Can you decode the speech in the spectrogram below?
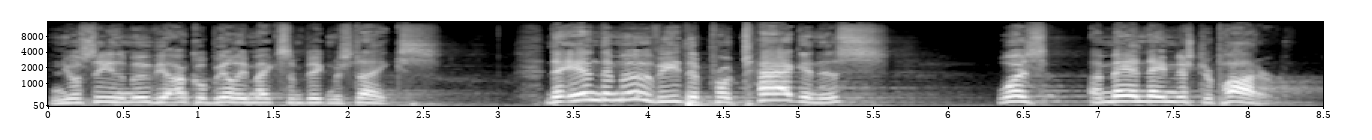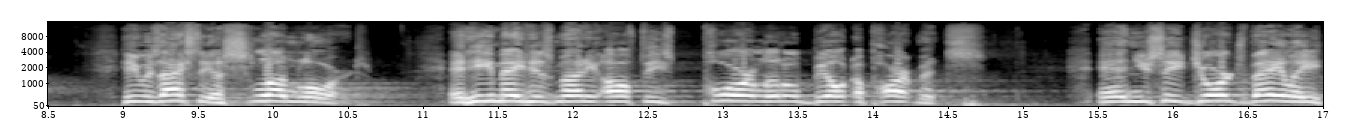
And you'll see in the movie Uncle Billy makes some big mistakes. Now, in the movie, the protagonist was a man named Mr. Potter. He was actually a slumlord, and he made his money off these poor little built apartments. And you see, George Bailey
